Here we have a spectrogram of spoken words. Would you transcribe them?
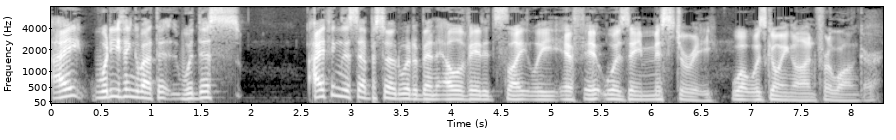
I what do you think about that? Would this? I think this episode would have been elevated slightly if it was a mystery what was going on for longer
